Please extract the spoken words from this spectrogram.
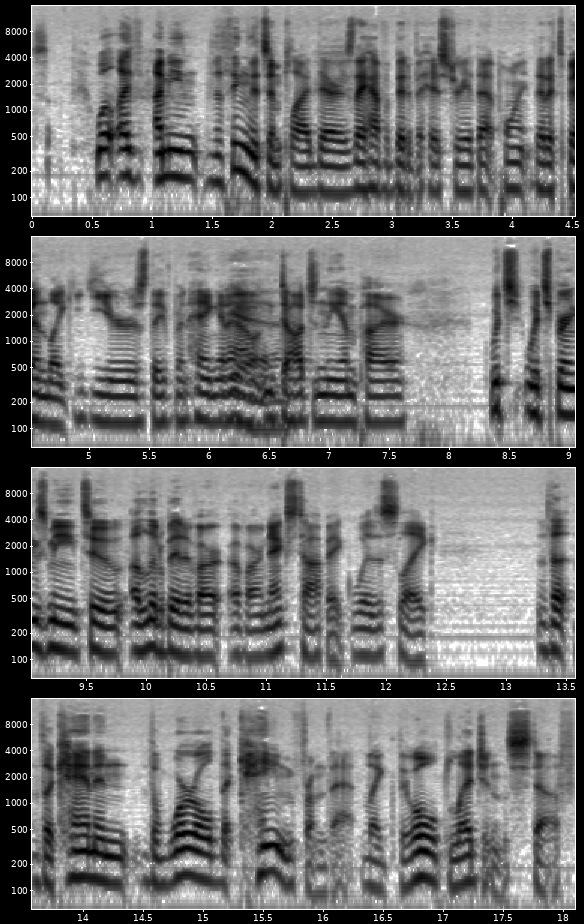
So Well, I I mean, the thing that's implied there is they have a bit of a history at that point. That it's been like years they've been hanging out and dodging the Empire, which which brings me to a little bit of our of our next topic was like the the canon, the world that came from that, like the old legends stuff.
